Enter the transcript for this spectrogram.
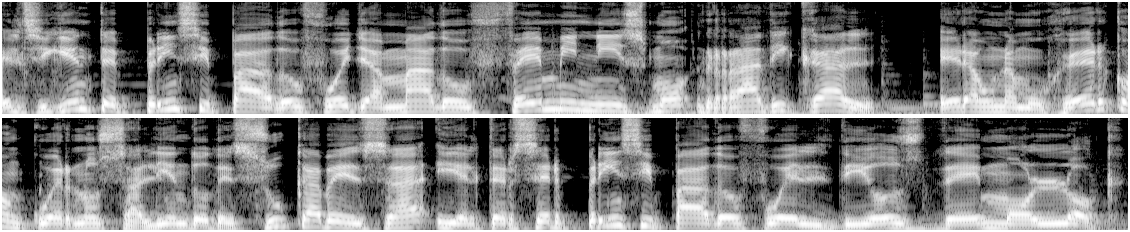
El siguiente principado fue llamado feminismo radical. Era una mujer con cuernos saliendo de su cabeza y el tercer principado fue el dios de Moloch,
